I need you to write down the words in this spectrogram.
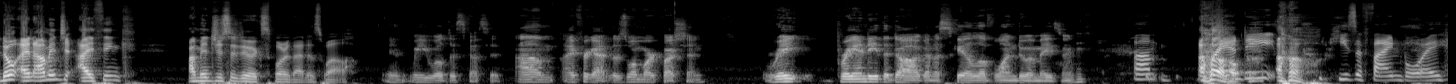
no, and I'm in, I think I'm interested to explore that as well. And we will discuss it. Um, I forgot. There's one more question. Rate Brandy the dog on a scale of one to amazing. Um, Oh, Brandy- oh, he's a fine boy.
